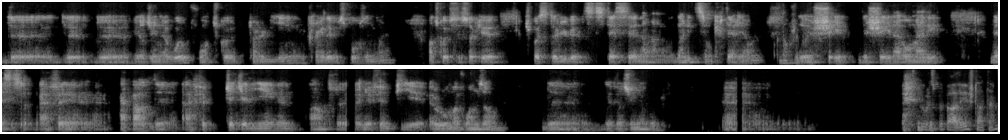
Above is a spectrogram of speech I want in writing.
de, de, de, Virginia Woolf, ou en tout cas, un lien, un clin d'œil, supposément. En tout cas, c'est ça que, je sais pas si tu as lu le petit essai dans, dans l'édition Criterion de, chez, de Sheila O'Malley. Mais c'est ça. Elle fait, elle parle de, elle fait quelques liens entre le film puis A Room of One's Own de, de Virginia Woolf. Euh, tu peux parler, je t'entends.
